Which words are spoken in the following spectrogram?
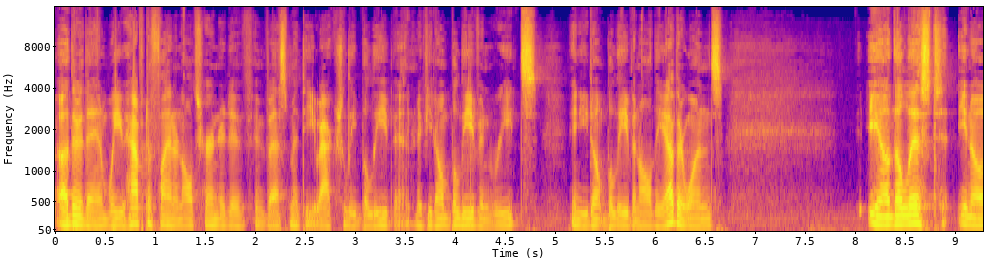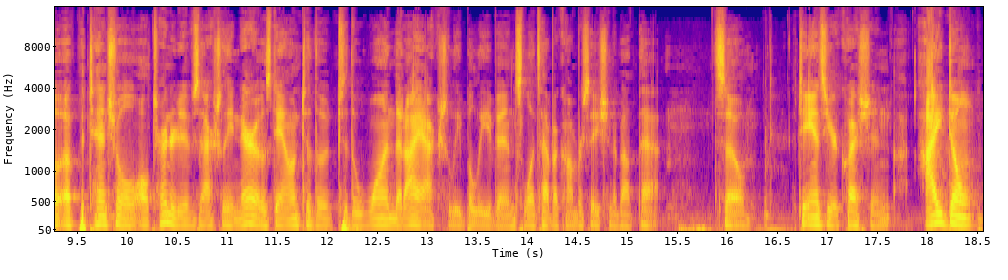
other than, well, you have to find an alternative investment that you actually believe in. If you don't believe in REITs and you don't believe in all the other ones, you know, the list, you know, of potential alternatives actually narrows down to the to the one that I actually believe in. So let's have a conversation about that. So, to answer your question, I don't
